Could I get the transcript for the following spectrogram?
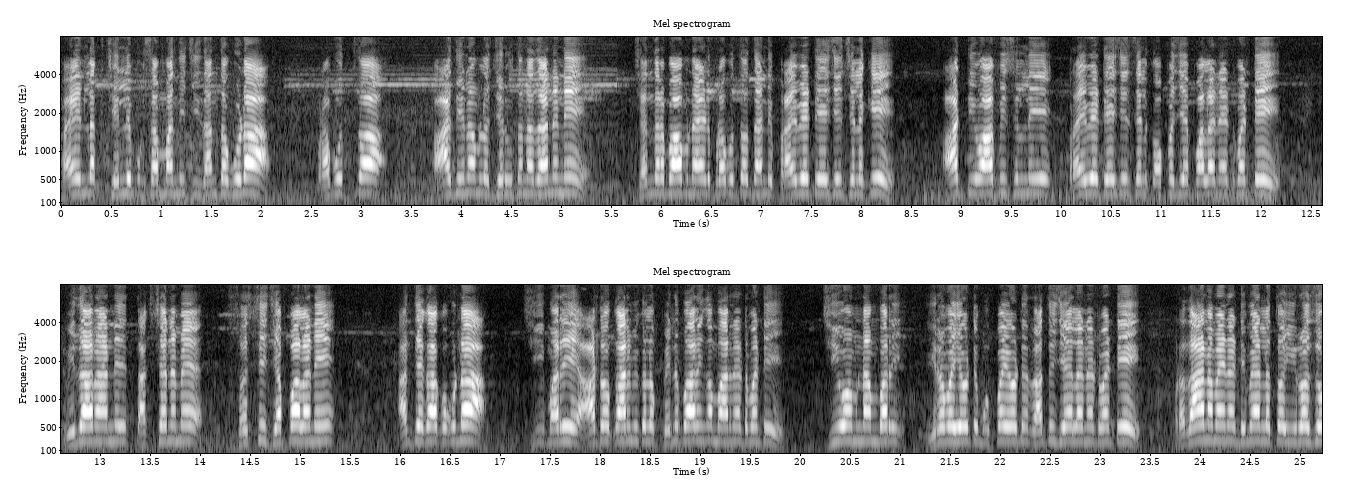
ఫైన్లకు చెల్లింపుకు సంబంధించి ఇదంతా కూడా ప్రభుత్వ ఆధీనంలో జరుగుతున్న దానిని చంద్రబాబు నాయుడు ప్రభుత్వం దాన్ని ప్రైవేట్ ఏజెన్సీలకి ఆర్టీఓ ఆఫీసుల్ని ప్రైవేట్ ఏజెన్సీలకు అప్పజెప్పాలనేటువంటి విధానాన్ని తక్షణమే స్వస్తి చెప్పాలని అంతేకాకుండా జీ- మరి ఆటో కార్మికులు పెనుభారంగా మారినటువంటి జీవం నంబర్ ఇరవై ఒకటి ముప్పై ఒకటిని రద్దు చేయాలనేటువంటి ప్రధానమైన డిమాండ్లతో ఈరోజు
